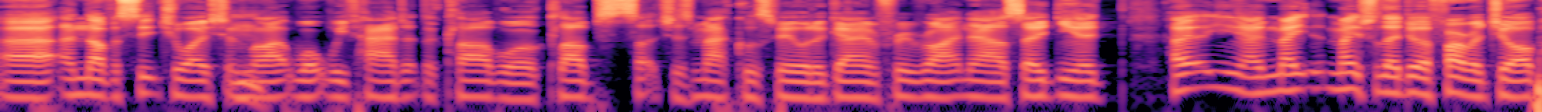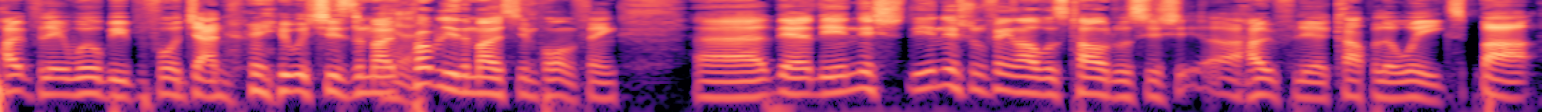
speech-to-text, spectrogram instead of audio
uh, another situation mm. like what we've had at the club or clubs such as Macclesfield are going through right now. So you know, you know, make make sure they do a thorough job. Hopefully, it will be before January, which is the mo- yeah. probably the most important thing. Uh, the the initial the initial thing I was told was just, uh, hopefully a couple of weeks, but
